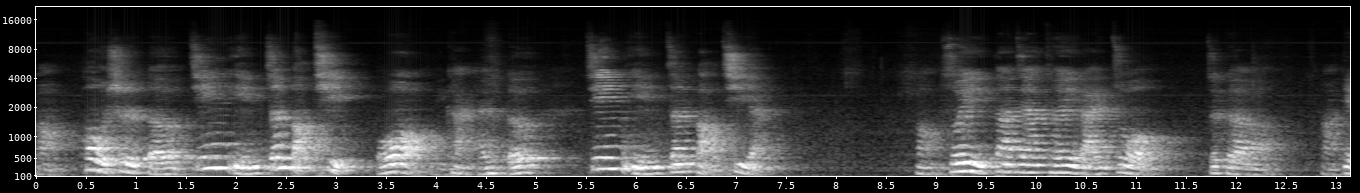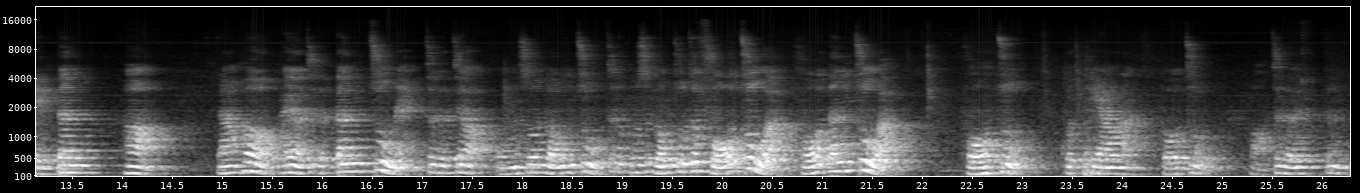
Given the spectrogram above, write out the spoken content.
啊，后世得金银珍宝器。哦，你看还是得金银珍宝器呀，啊，所以大家可以来做这个啊点灯。啊，然后还有这个灯柱呢，这个叫我们说龙柱，这个不是龙柱，这佛柱啊，佛灯柱啊，佛柱不挑了，佛柱。哦，这个更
